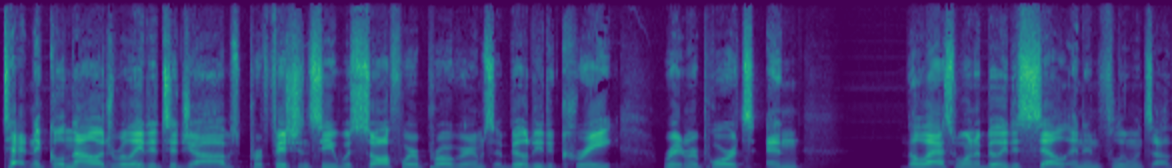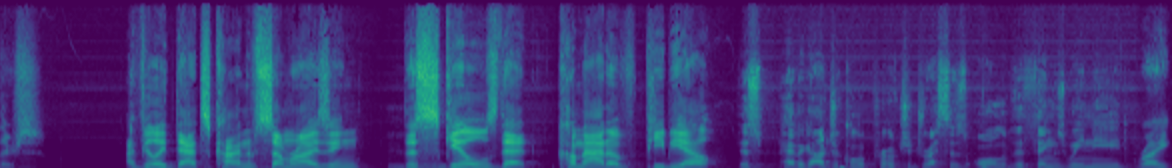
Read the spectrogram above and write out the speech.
technical knowledge related to jobs, proficiency with software programs, ability to create written reports, and the last one, ability to sell and influence others. I feel like that's kind of summarizing the mm-hmm. skills that come out of PBL. This pedagogical approach addresses all of the things we need right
